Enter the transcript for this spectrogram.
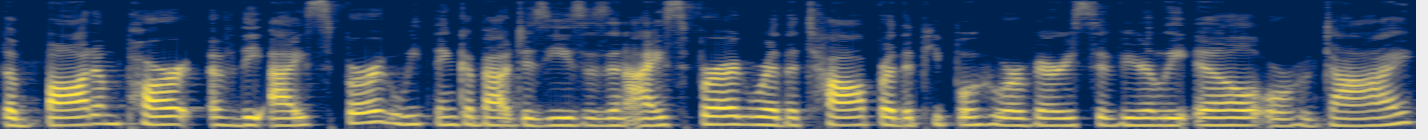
the bottom part of the iceberg. We think about disease as an iceberg, where the top are the people who are very severely ill or who die.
